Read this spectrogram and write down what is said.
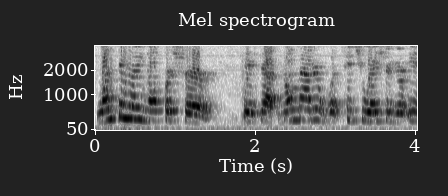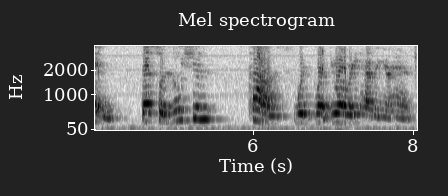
One thing I know for sure is that no matter what situation you're in, the solution comes with what you already have in your hand.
